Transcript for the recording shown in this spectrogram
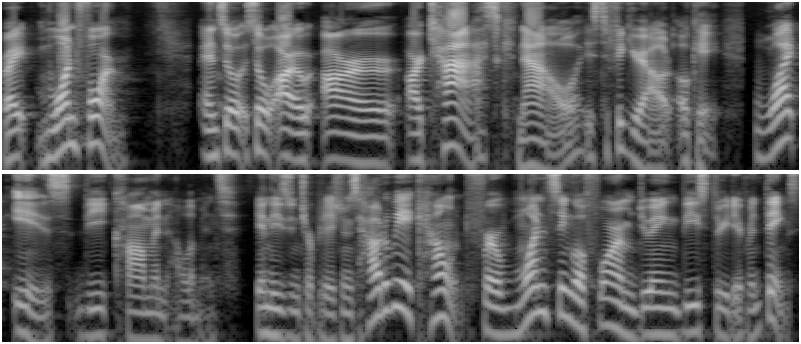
right? One form, and so so our our our task now is to figure out okay, what is the common element in these interpretations? How do we account for one single form doing these three different things?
